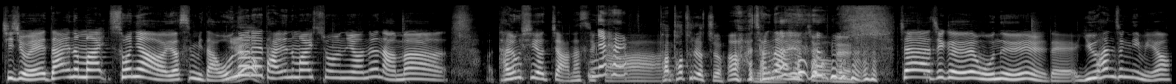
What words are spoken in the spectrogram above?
지조의 다이너마이트 소녀였습니다. 오늘의 Yeah. 다이너마이트 소녀는 아마 다영 씨였지 않았을까. 다 터트렸죠. 아, 장난 아니었죠. 네. 자, 지금 오늘, 네, 유한승 님이요.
